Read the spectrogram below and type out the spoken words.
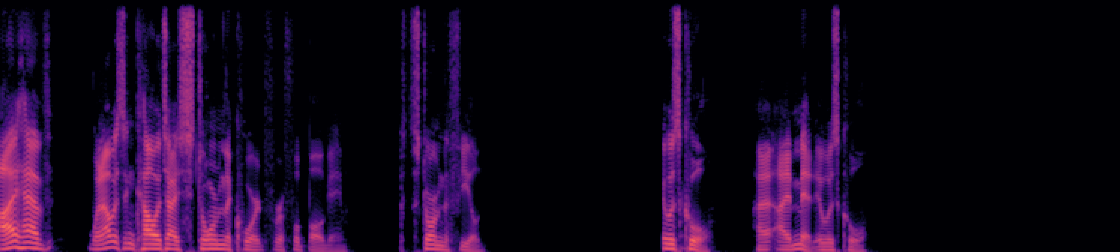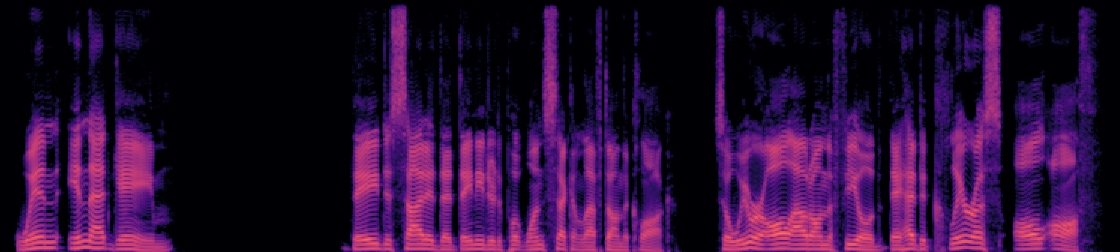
I have, when I was in college, I stormed the court for a football game, stormed the field. It was cool. I, I admit it was cool. When in that game, they decided that they needed to put one second left on the clock. So we were all out on the field. They had to clear us all off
